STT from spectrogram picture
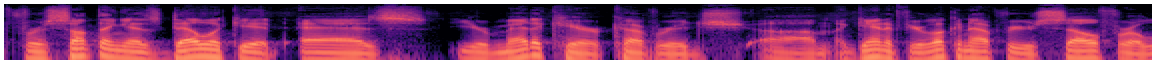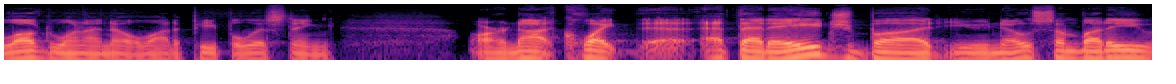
for something as delicate as your Medicare coverage. Um, again, if you're looking out for yourself or a loved one, I know a lot of people listening are not quite uh, at that age, but you know somebody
